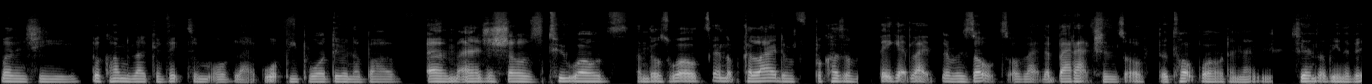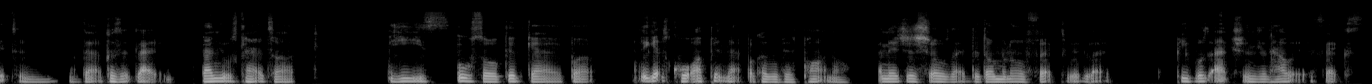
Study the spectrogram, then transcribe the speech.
But then she becomes like a victim of like what people are doing above um, and it just shows two worlds, and those worlds end up colliding because of they get like the results of like the bad actions of the top world, and like she ends up being a victim of that because it like Daniel's character, he's also a good guy, but he gets caught up in that because of his partner, and it just shows like the domino effect with like people's actions and how it affects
